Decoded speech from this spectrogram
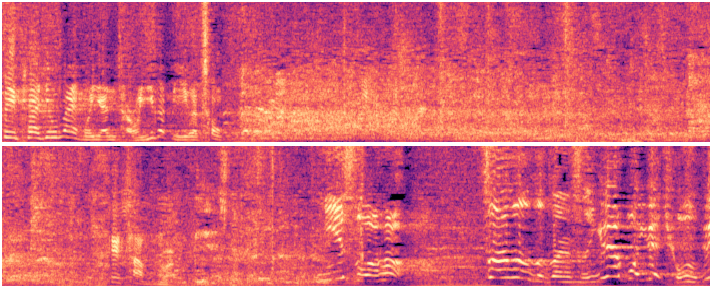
这片就外国烟头，一个比一个冲。这差不多。你说哈，这日子真是越过越穷，越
